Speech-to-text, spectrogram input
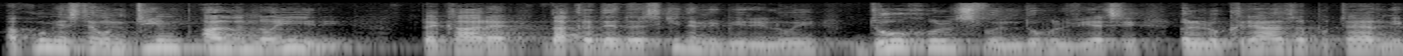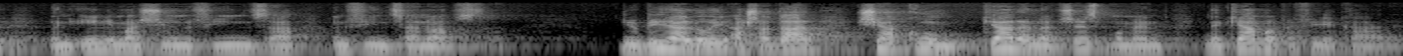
Acum este un timp al înnoirii, pe care, dacă de deschidem iubirii Lui, Duhul Sfânt, Duhul vieții, îl lucrează puternic în inima și în ființa, în ființa noastră. Iubirea Lui, așadar, și acum, chiar în acest moment, ne cheamă pe fiecare.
